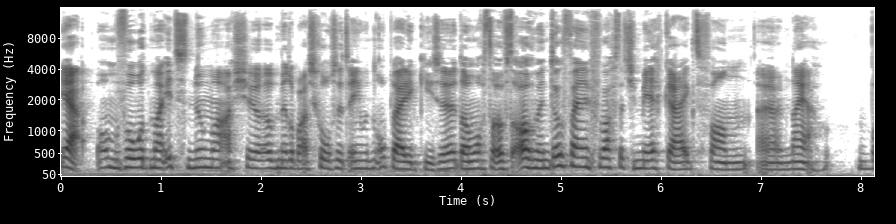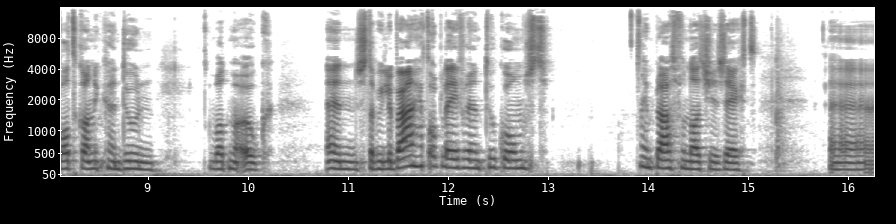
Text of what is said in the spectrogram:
ja, om bijvoorbeeld maar iets te noemen, als je op middelbare school zit en je moet een opleiding kiezen, dan wordt er over het algemeen toch van verwacht dat je meer kijkt van, nou ja, wat kan ik gaan doen wat me ook een stabiele baan gaat opleveren in de toekomst. In plaats van dat je zegt, uh,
